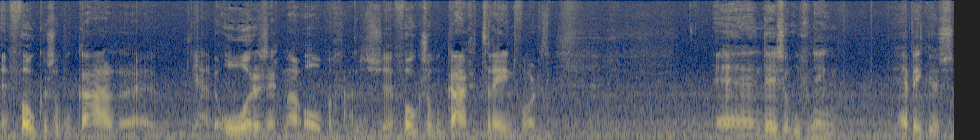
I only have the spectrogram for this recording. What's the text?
en focus op elkaar, uh, ja, de oren zeg maar open gaan. Dus uh, focus op elkaar getraind wordt. En deze oefening heb ik dus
